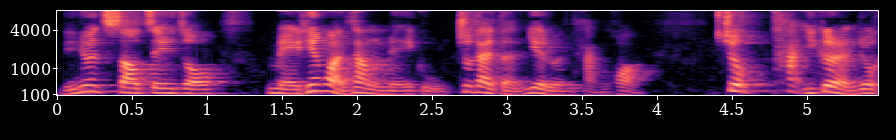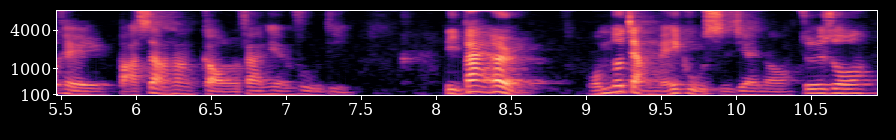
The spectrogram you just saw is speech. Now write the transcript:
你就会知道这一周每天晚上的美股就在等叶伦谈话，就他一个人就可以把市场上搞得翻天覆地。礼拜二我们都讲美股时间哦，就是说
